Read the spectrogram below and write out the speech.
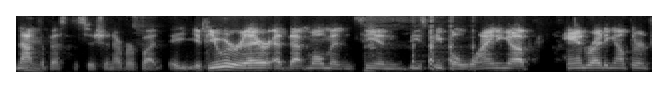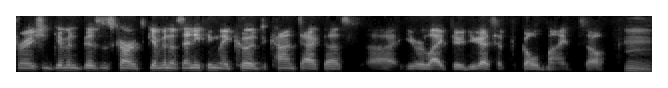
not mm. the best decision ever. But if you were there at that moment and seeing these people lining up, handwriting out their information, giving business cards, giving us anything they could to contact us, uh, you were like, dude, you guys hit the gold mine. So. Mm.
